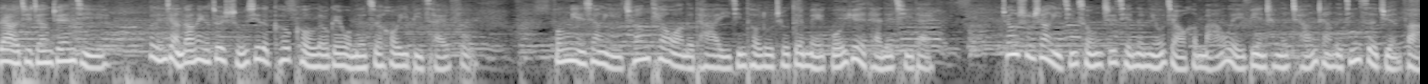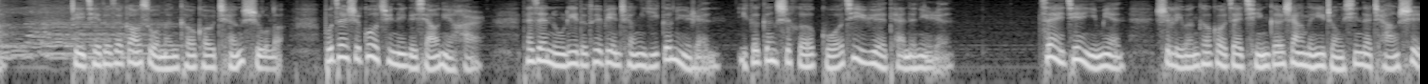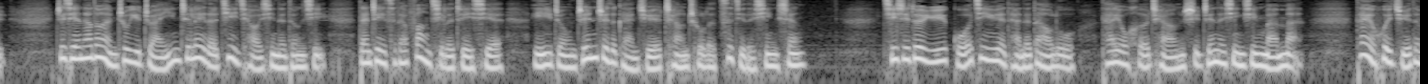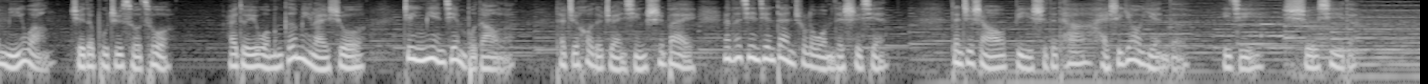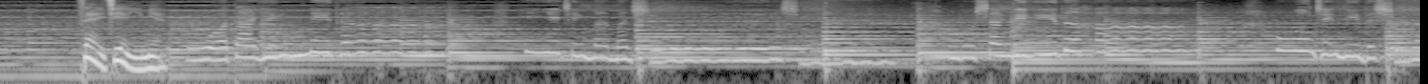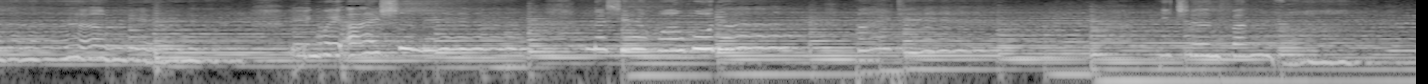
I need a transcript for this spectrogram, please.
到这张专辑，会联想到那个最熟悉的 Coco 留给我们的最后一笔财富。封面向倚窗眺望的他，已经透露出对美国乐坛的期待。装束上已经从之前的牛角和马尾变成了长长的金色卷发，这一切都在告诉我们 Coco 成熟了，不再是过去那个小女孩，她在努力的蜕变成一个女人，一个更适合国际乐坛的女人。再见一面是李玟哥哥在情歌上的一种新的尝试。之前他都很注意转音之类的技巧性的东西，但这次他放弃了这些，以一种真挚的感觉唱出了自己的心声。其实对于国际乐坛的道路，他又何尝是真的信心满满？他也会觉得迷惘，觉得不知所措。而对于我们歌迷来说，这一面见不到了。他之后的转型失败，让他渐渐淡出了我们的视线。但至少彼时的他还是耀眼的，以及熟悉的。再见一面。我答应你的已经慢慢实现，不想你的好，忘记你的笑脸，因为爱失眠，那些恍惚繁华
